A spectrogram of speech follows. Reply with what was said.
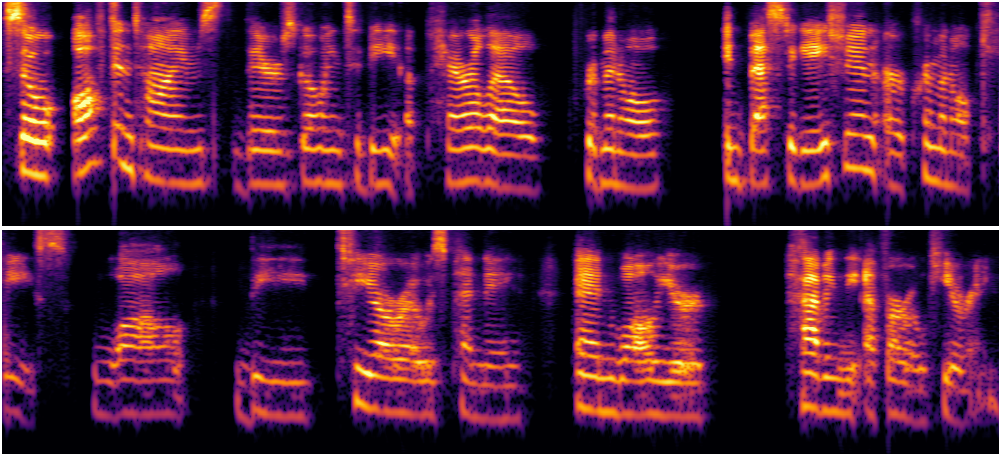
So, oftentimes there's going to be a parallel criminal investigation or criminal case while the TRO is pending and while you're having the FRO hearing.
